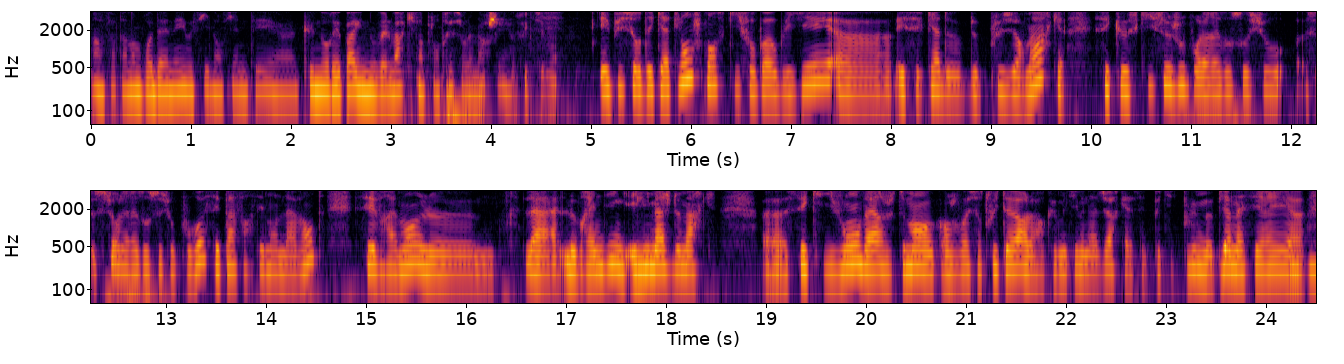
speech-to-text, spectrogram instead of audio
un certain nombre d'années aussi d'ancienneté euh, que n'aurait pas une nouvelle marque qui s'implanterait sur le marché. Effectivement. Et puis sur Decathlon, je pense qu'il faut pas oublier, euh, et c'est le cas de, de plusieurs marques, c'est que ce qui se joue pour les réseaux sociaux, euh, sur les réseaux sociaux pour eux, c'est pas forcément de la vente, c'est vraiment le, la, le branding et l'image de marque. Euh, c'est qu'ils vont vers justement, quand je vois sur Twitter leur community manager qui a cette petite plume bien acérée euh, mhm.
